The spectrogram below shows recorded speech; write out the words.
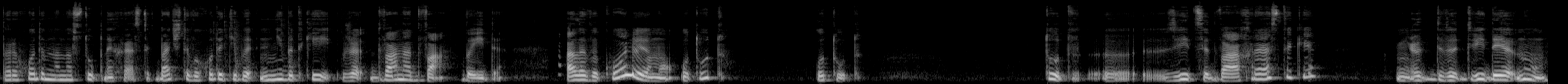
переходимо на наступний хрестик. Бачите, виходить ніби, ніби такий вже 2 на 2 вийде. Але виколюємо отут, отут. Тут звідси два хрестики дві, ну,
